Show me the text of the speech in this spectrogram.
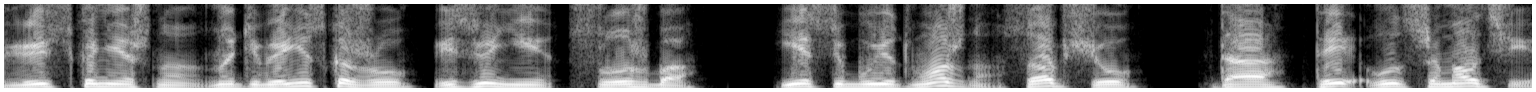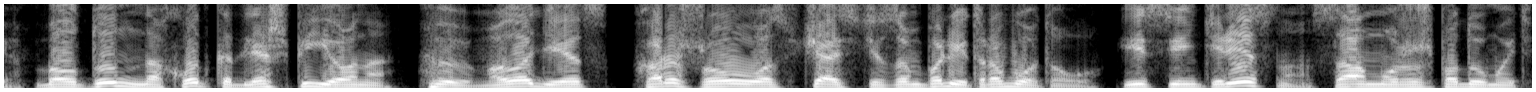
«Есть, конечно, но тебе не скажу. Извини, служба. Если будет можно, сообщу». «Да, ты лучше молчи. Болтун – находка для шпиона». Хм, «Молодец. Хорошо у вас в части замполит работал. Если интересно, сам можешь подумать.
